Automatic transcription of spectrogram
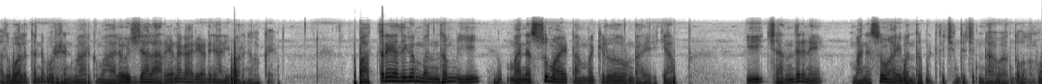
അതുപോലെ തന്നെ പുരുഷന്മാർക്കും ആലോചിച്ചാൽ അറിയണ കാര്യമാണ് ഞാൻ ഈ പറഞ്ഞതൊക്കെ. അപ്പം അത്രയധികം ബന്ധം ഈ മനസ്സുമായിട്ട് അമ്മയ്ക്കുള്ളതുകൊണ്ടായിരിക്കാം ഈ ചന്ദ്രനെ മനസ്സുമായി ബന്ധപ്പെടുത്തി ചിന്തിച്ചിട്ടുണ്ടാവുക എന്ന് തോന്നുന്നു.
